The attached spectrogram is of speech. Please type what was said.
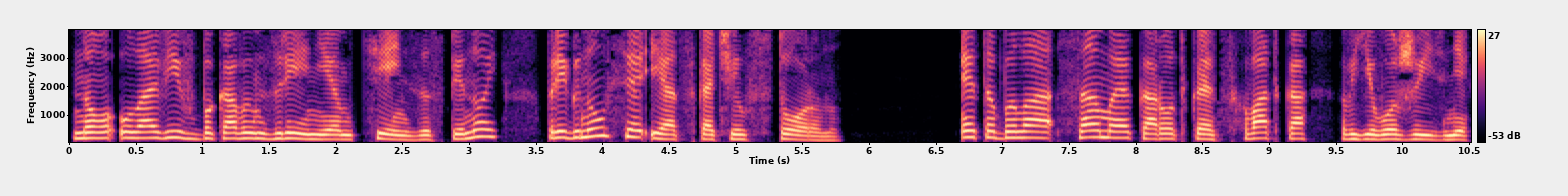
но, уловив боковым зрением тень за спиной, пригнулся и отскочил в сторону. Это была самая короткая схватка в его жизни.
